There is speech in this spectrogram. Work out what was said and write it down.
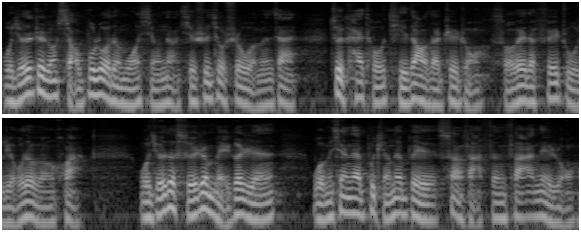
我觉得这种小部落的模型呢，其实就是我们在最开头提到的这种所谓的非主流的文化。我觉得随着每个人，我们现在不停地被算法分发内容，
